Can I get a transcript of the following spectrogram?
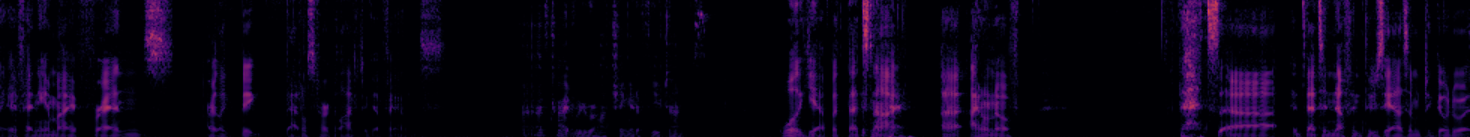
if any of my friends are like big Battlestar Galactica fans. I've tried rewatching it a few times. Well, yeah, but that's It's not. okay. Uh, I don't know if that's uh, that's enough enthusiasm to go to a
